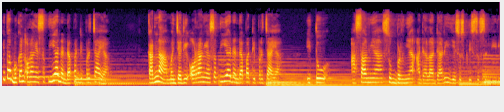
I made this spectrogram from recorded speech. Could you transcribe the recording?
kita bukan orang yang setia dan dapat dipercaya. Karena menjadi orang yang setia dan dapat dipercaya, itu asalnya sumbernya adalah dari Yesus Kristus sendiri.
